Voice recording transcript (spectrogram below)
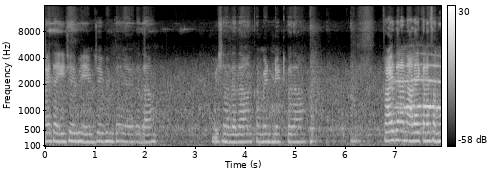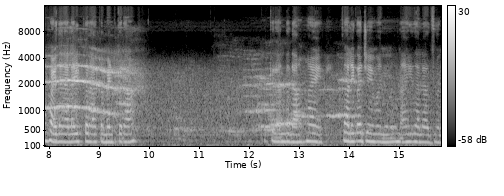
हाय ताई जय भीम जय भीम ताई दादा विशाल दादा कमेंट नीट करा. काय त्यांना नालायकांना सांगू फायदा नाही लाईक करा कमेंट करा. किरण दादा हाय झाले का जेवण? नाही झालं अजून.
